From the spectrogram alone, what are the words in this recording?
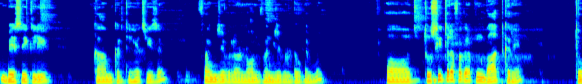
बेसिकली काम करती हैं चीज़ें। फंजेबल और नॉन फंजेबल टोकन में। और दूसरी तरफ़ अगर अपन बात करें तो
